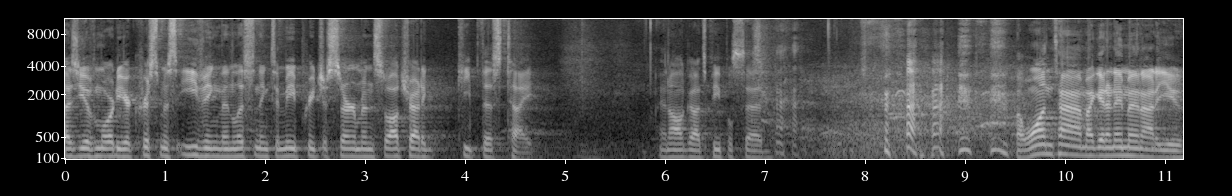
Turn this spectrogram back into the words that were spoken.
realize you have more to your Christmas evening than listening to me preach a sermon, so I'll try to keep this tight. And all God's people said, The one time I get an amen out of you.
